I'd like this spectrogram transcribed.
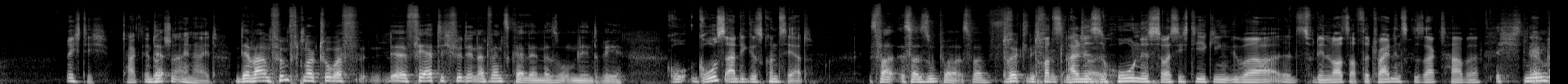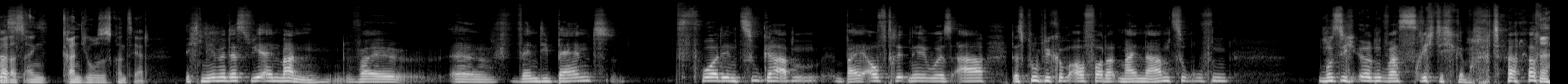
Richtig, Tag der Der- Deutschen Einheit. Der war am 5. Oktober äh, fertig für den Adventskalender, so um den Dreh. Gro großartiges Konzert. Es war, es war super. Es war wirklich, Trotz wirklich alles toll. Hohnes, was ich dir gegenüber äh, zu den Lords of the Tridents gesagt habe, Ich äh, war das, das ein grandioses Konzert. ich nehme das wie ein Mann, weil äh, wenn die Band vor den Zugaben bei Auftritten in den USA das Publikum auffordert, meinen Namen zu rufen, muss ich irgendwas richtig gemacht haben.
